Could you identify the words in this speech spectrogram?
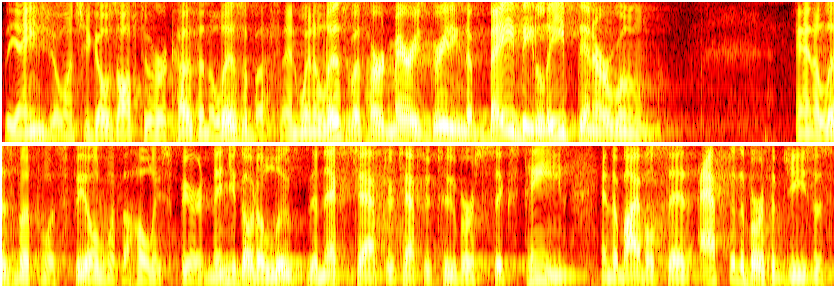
the angel, and she goes off to her cousin Elizabeth. And when Elizabeth heard Mary's greeting, the baby leaped in her womb. And Elizabeth was filled with the Holy Spirit. And then you go to Luke, the next chapter, chapter 2, verse 16, and the Bible says, after the birth of Jesus,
